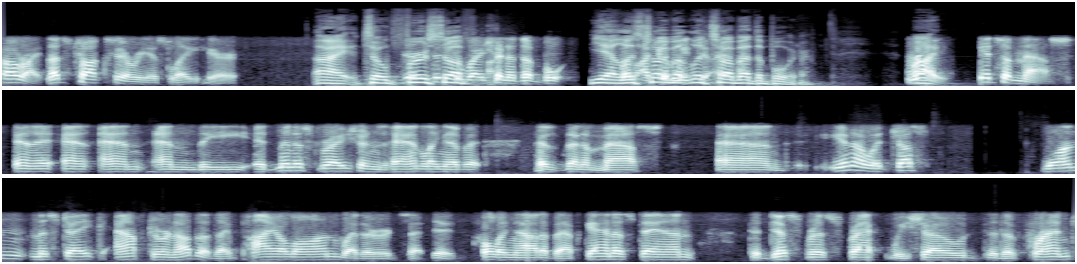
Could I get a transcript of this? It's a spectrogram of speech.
all right, let's talk seriously here. All right. So first off, bo- yeah, let's talk about let's talk about the border. Right, it's a mess, and and and and the administration's handling of it has been a mess. And you know, it just one mistake after another. They pile on, whether it's pulling out of Afghanistan, the disrespect we showed to the French,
